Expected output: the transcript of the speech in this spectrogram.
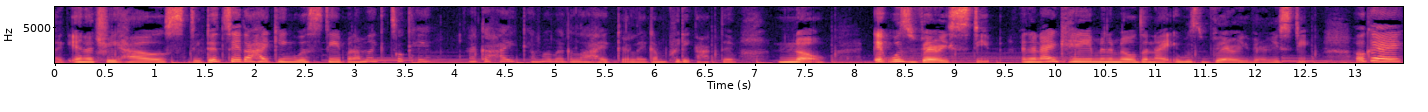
like in a tree house. They did say the hiking was steep, and I'm like, it's okay. I could hike. I'm a regular hiker. Like I'm pretty active. No, it was very steep and then I came in the middle of the night. It was very, very steep. Okay.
